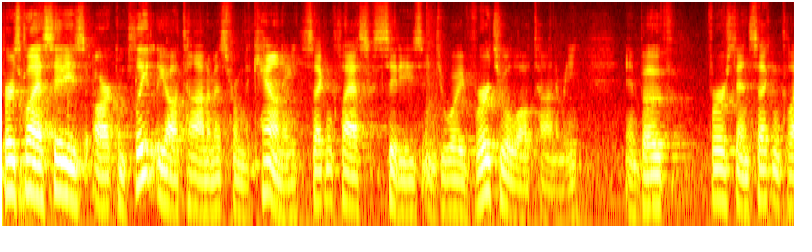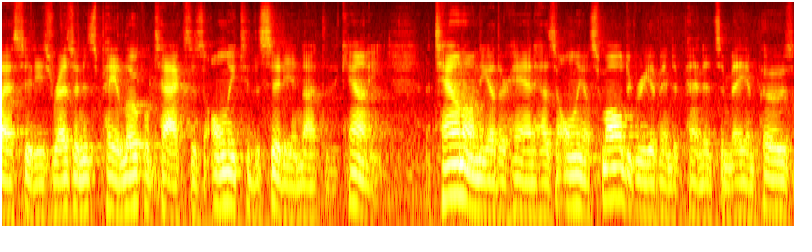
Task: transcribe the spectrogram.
First-class cities are completely autonomous from the county. Second-class cities enjoy virtual autonomy. In both first and second-class cities, residents pay local taxes only to the city and not to the county. A town, on the other hand, has only a small degree of independence and may impose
